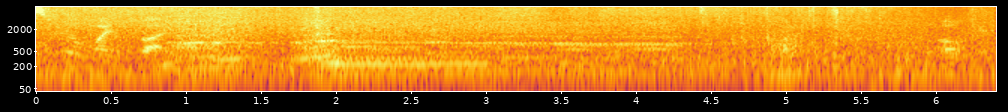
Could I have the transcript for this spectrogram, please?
Zero my butt. Okay.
